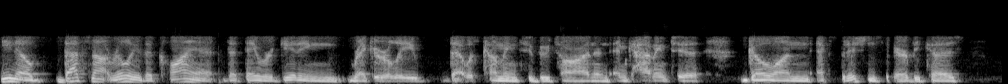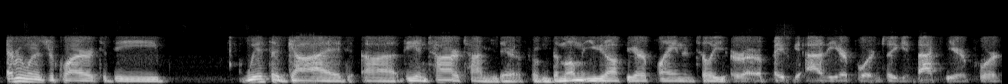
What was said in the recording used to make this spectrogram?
you know, that's not really the client that they were getting regularly that was coming to Bhutan and, and having to go on expeditions there because everyone is required to be with a guide uh, the entire time you're there, from the moment you get off the airplane until you, or basically out of the airport until you get back to the airport,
